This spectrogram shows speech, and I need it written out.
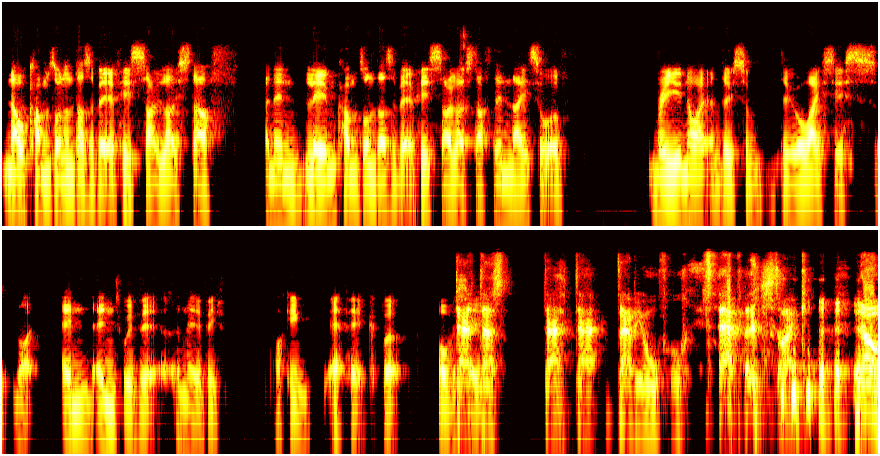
Noel comes on and does a bit of his solo stuff, and then Liam comes on does a bit of his solo stuff. Then they sort of reunite and do some do Oasis like end end with it, and it'd be fucking epic. But obviously, that that's that that that'd be awful. that like no,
